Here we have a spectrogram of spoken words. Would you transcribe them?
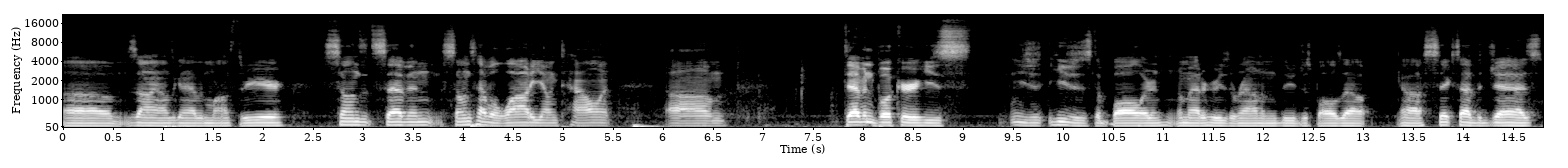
Um, Zion's gonna have a monster year. Suns at seven. Suns have a lot of young talent. Um, Devin Booker, he's he's just, he's just a baller. No matter who's around him, the dude just balls out. Uh, six, I have the Jazz.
